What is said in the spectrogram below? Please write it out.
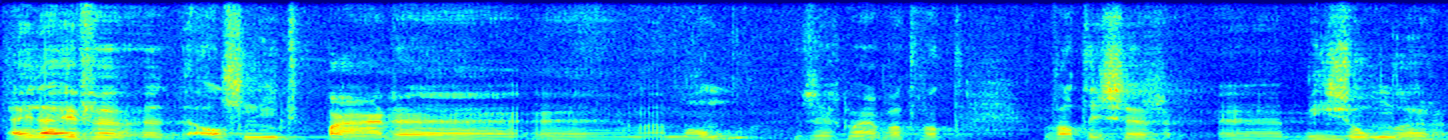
Hey, nou even eh, als niet-paardenman, uh, zeg maar. Wat, wat, wat is er uh, bijzonder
